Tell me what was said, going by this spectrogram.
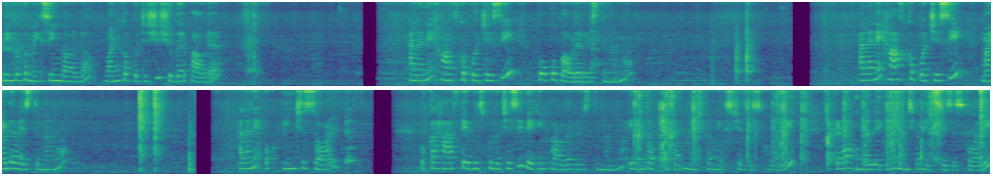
ఇప్పుడు ఇంకొక మిక్సింగ్ బౌల్లో వన్ కప్ వచ్చేసి షుగర్ పౌడర్ అలానే హాఫ్ కప్ వచ్చేసి కోకో పౌడర్ వేస్తున్నాను. అలానే హాఫ్ కప్ వచ్చేసి మైదా వేస్తున్నాను. అలానే ఒక పించ్ సాల్ట్ ఒక హాఫ్ టేబుల్ స్పూన్ వచ్చేసి బేకింగ్ పౌడర్ వేస్తున్నాను. ఇదంతా ఒక్కసారి మంచిగా మిక్స్ చేసేసుకోవాలి. ఇక్కడ ఉండలేకుండా మంచిగా మిక్స్ చేసేసుకోవాలి.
